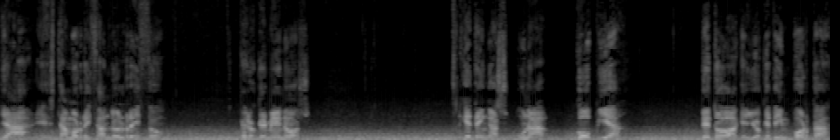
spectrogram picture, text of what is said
ya estamos rizando el rizo. Pero que menos que tengas una copia de todo aquello que te importa.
